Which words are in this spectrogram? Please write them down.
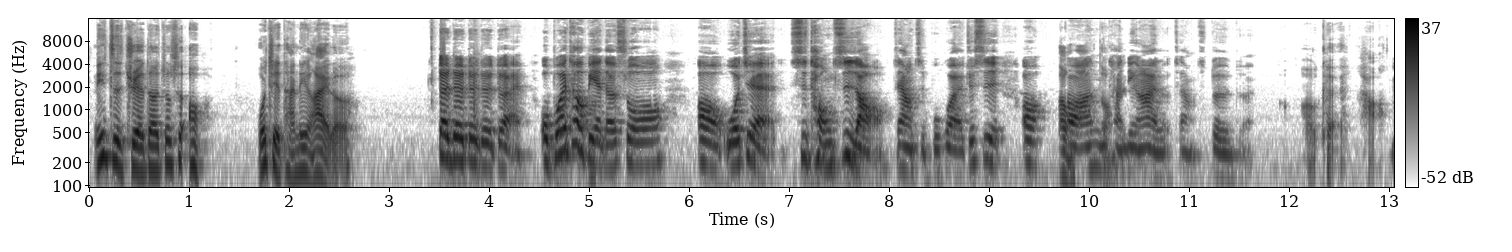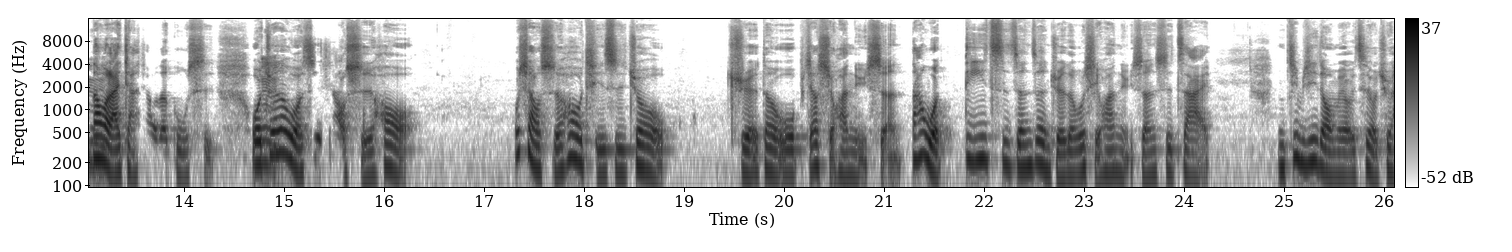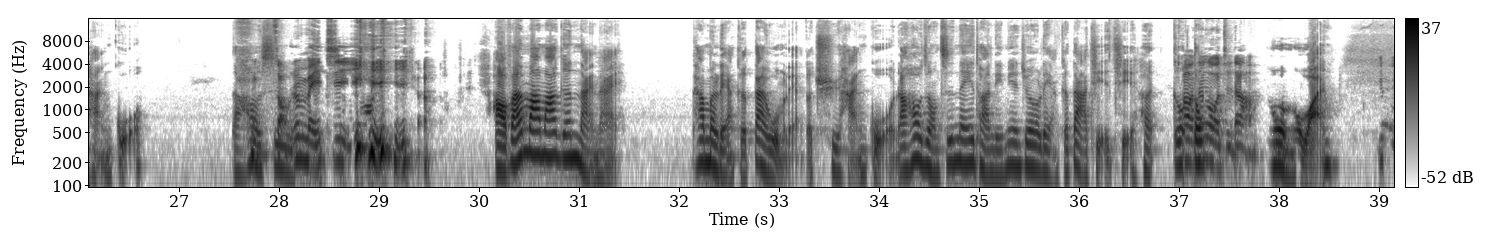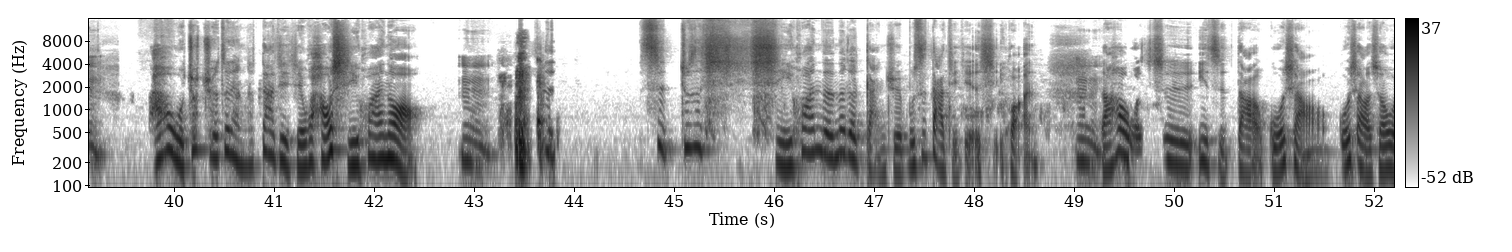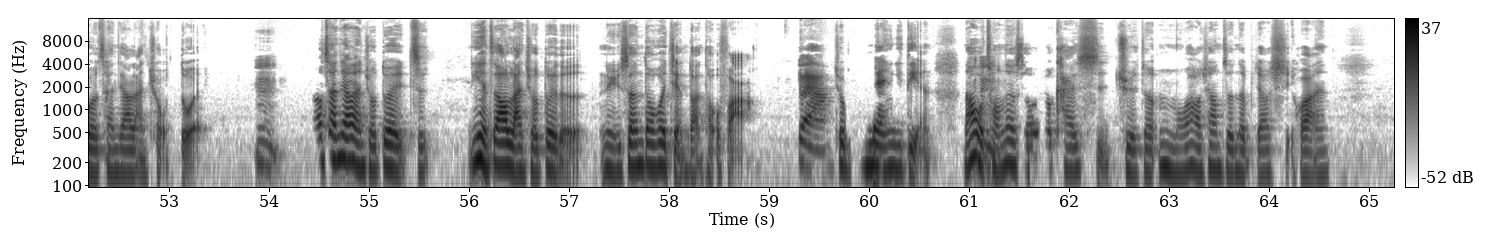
你只觉得就是哦，我姐谈恋爱了，对对对对对，我不会特别的说。哦，我姐是同志哦，这样子不会，就是哦，好啊，你谈恋爱了，这样子，对对对，OK，好，嗯那我来讲一下我的故事。我觉得我是小时候，我小时候其实就觉得我比较喜欢女生。然后我第一次真正觉得我喜欢女生是在，你记不记得我们有一次有去韩国，然后是 早就没记忆了。好，反正妈妈跟奶奶他们两个带我们两个去韩国，然后总之那一团里面就有两个大姐姐，很跟、哦，都那个我知道，跟我们玩，嗯然后我就觉得这两个大姐姐我好喜欢哦。嗯是就是喜喜欢的那个感觉，不是大姐姐的喜欢。嗯。然后我是一直到国小国小的时候，我有参加篮球队，嗯，然后参加篮球队，只你也知道，篮球队的女生都会剪短头发，对啊，就 man 一点。然后我从那时候就开始觉得，嗯我好像真的比较喜欢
